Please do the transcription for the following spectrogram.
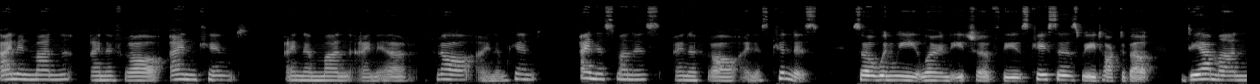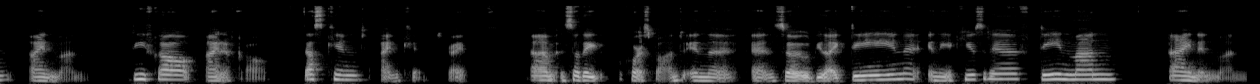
einen Mann, eine Frau, ein Kind, einem Mann, einer Frau, einem Kind, eines Mannes, eine Frau, eines Kindes. So when we learned each of these cases, we talked about der Mann, ein Mann, die Frau, eine Frau, das Kind, ein Kind, right? Um, and so they correspond in the, and so it would be like den in the accusative, den Mann, einen Mann,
